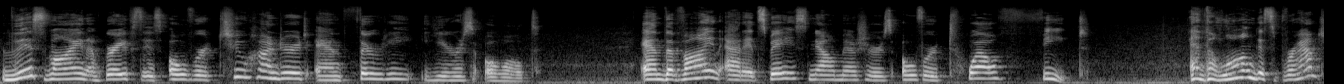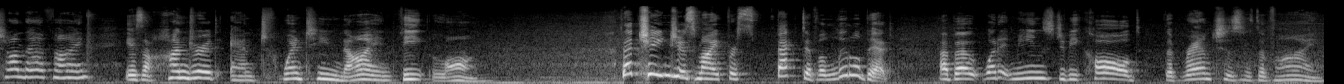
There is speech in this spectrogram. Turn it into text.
This vine of grapes is over 230 years old. And the vine at its base now measures over 12 feet. And the longest branch on that vine is 129 feet long. That changes my perspective a little bit about what it means to be called the branches of the vine.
